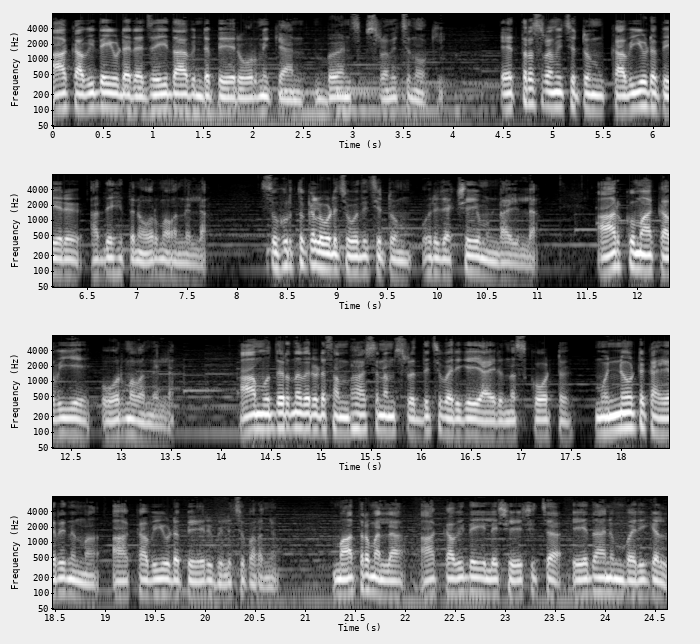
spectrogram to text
ആ കവിതയുടെ രചയിതാവിന്റെ പേര് ഓർമ്മിക്കാൻ ബേൺസ് ശ്രമിച്ചു നോക്കി. എത്ര ശ്രമിച്ചിട്ടും കവിയുടെ പേര് അദ്ദേഹത്തിന് ഓർമ്മ വന്നില്ല. സുഹൃത്തുക്കളോട് ചോദിച്ചിട്ടും ഒരു രക്ഷയുമുണ്ടായില്ല ആർക്കും ആ കവിയെ ഓർമ്മ വന്നില്ല. ആ മുതിർന്നവരുടെ സംഭാഷണം ശ്രദ്ധിച്ചു വരികയായിരുന്ന സ്കോട്ട് മുന്നോട്ട് കയറി നിന്ന് ആ കവിയുടെ പേര് വിളിച്ചു പറഞ്ഞു. മാത്രമല്ല ആ കവിതയിലെ ശേഷിച്ച ഏതാനും വരികൾ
